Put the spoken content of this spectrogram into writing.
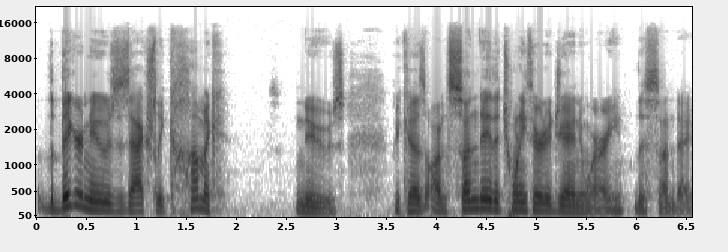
The bigger news is actually comic news, because on Sunday, the 23rd of January, this Sunday,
